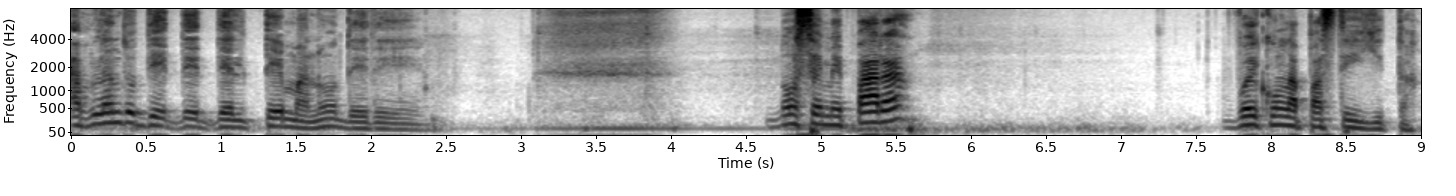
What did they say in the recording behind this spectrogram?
hablando de- de- del tema, ¿no? De, de- No se me para, voy con la pastillita.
